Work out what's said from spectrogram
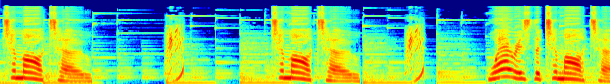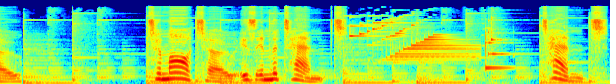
Tomato. Tomato. Where is the tomato? Tomato is in the tent. Tent.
